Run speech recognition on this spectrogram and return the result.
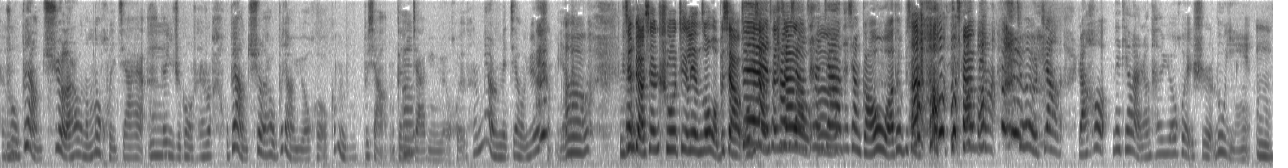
他说我不想去了，他说我能不能回家呀？他一直跟我说，他说我不想去了，他说我不想约会，我根本不不想跟女嘉宾约会。他说面都没见过，约什么呀？已经表现出这个恋综我不想，我不想参加他想参加，他想搞我，他不想搞嘉宾，就会有这样的。然后那天晚上他的约会是露营，嗯，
